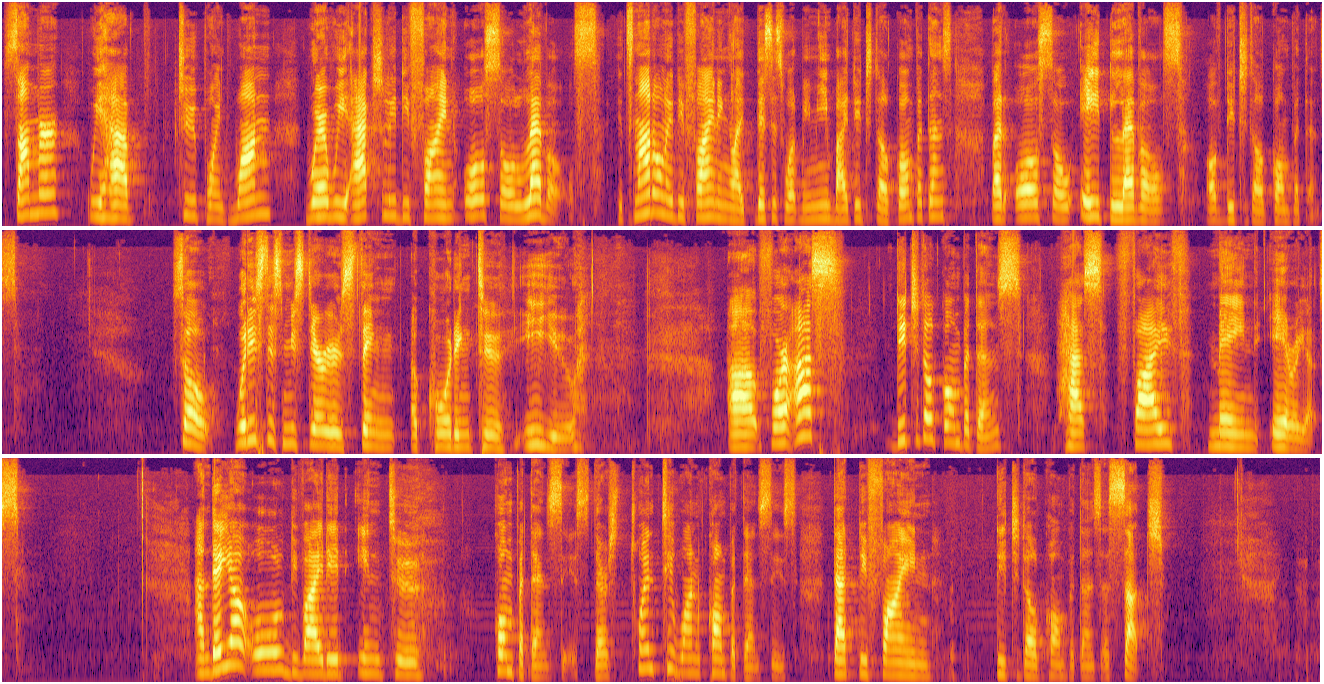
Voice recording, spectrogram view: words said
summer, we have 2.1, where we actually define also levels. It's not only defining like this is what we mean by digital competence, but also eight levels of digital competence. So, what is this mysterious thing according to EU? Uh, for us, digital competence has five main areas. And they are all divided into competencies. There's 21 competencies that define digital competence as such.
